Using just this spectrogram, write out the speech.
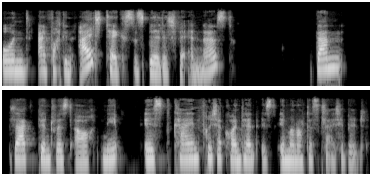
und einfach den Alttext des Bildes veränderst, dann sagt Pinterest auch, nee, ist kein frischer Content, ist immer noch das gleiche Bild.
